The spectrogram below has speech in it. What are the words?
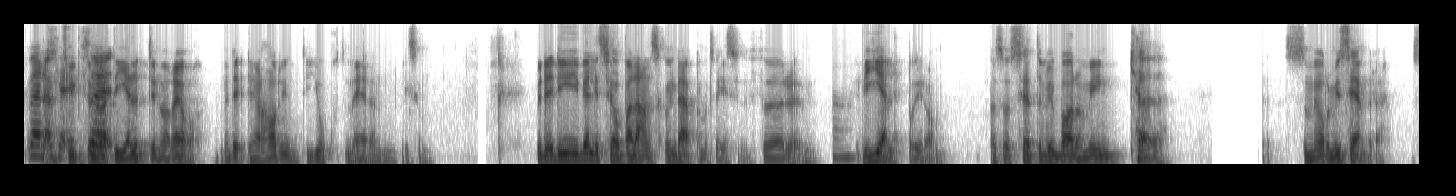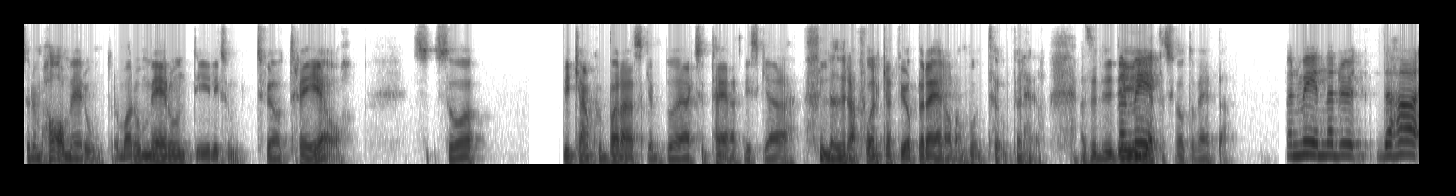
men, Och så okej, tyckte så- man att det hjälpte några år, men det, det har det inte gjort mer än liksom. Men det, det är ju väldigt svår balansgång där på något vis, för Ja. vi hjälper ju dem. Alltså sätter vi bara dem i en kö så mår de ju sämre. Så de har mer ont och de har mer ont i liksom två, tre år. Så, så vi kanske bara ska börja acceptera att vi ska lura folk att vi opererar dem och inte opererar. Alltså det, det är ju jättesvårt att veta. Men menar du det här,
